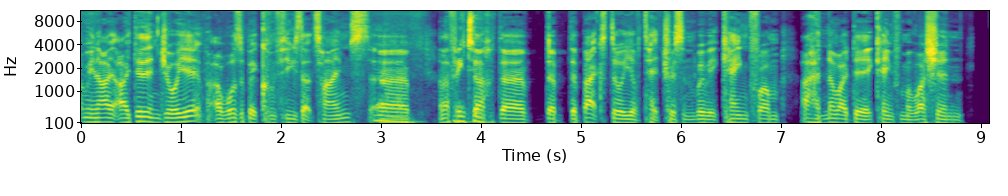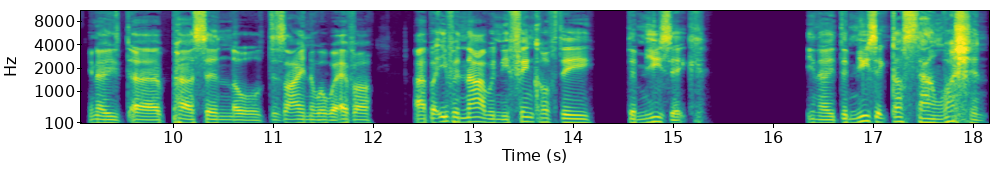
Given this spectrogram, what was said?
I mean, I, I did enjoy it. I was a bit confused at times, Mm, uh, and I think the, the the the backstory of Tetris and where it came from, I had no idea it came from a Russian, you know, uh, person or designer or whatever. Uh, but even now, when you think of the the music, you know, the music does sound Russian,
